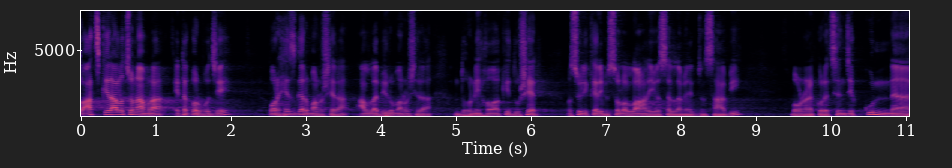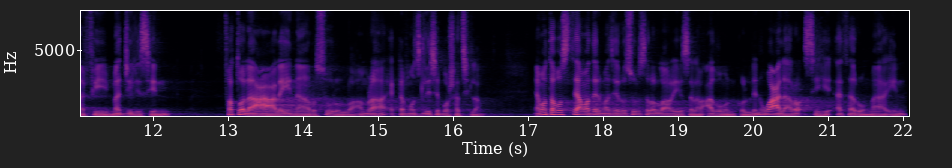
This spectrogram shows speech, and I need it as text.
তো আজকের আলোচনা আমরা এটা করব যে পরহেজগার মানুষেরা, আল্লাহ ভীরু মানুষেরা, ধনী হওয়া কি দোষের? রসুল করিম সাল্লাহ আলী আসাল্লামের একজন সাহাবি বর্ণনা করেছেন যে, কুন্না ফি মাজলিসিন ফতলা আলাইনা রসুল্লাহ আমরা একটা মজলিসে বসা ছিলাম এমত অবস্থায় আমাদের মাঝে রসুল সাল্লাহ আলী সাল্লাম আগমন করলেন, ওয়া আলা রসিহি এথারু মাইন।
